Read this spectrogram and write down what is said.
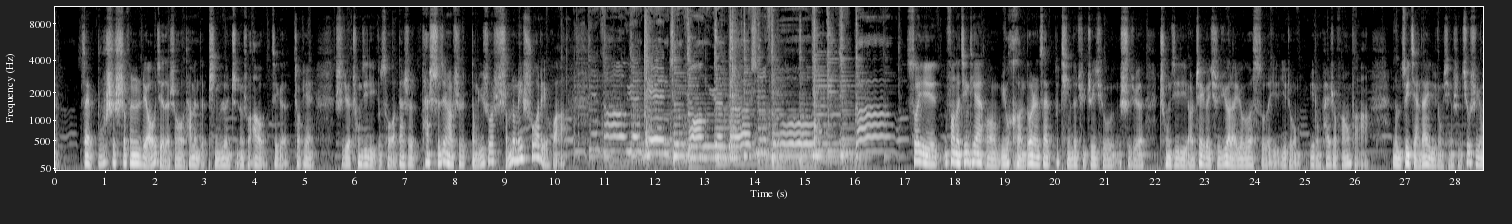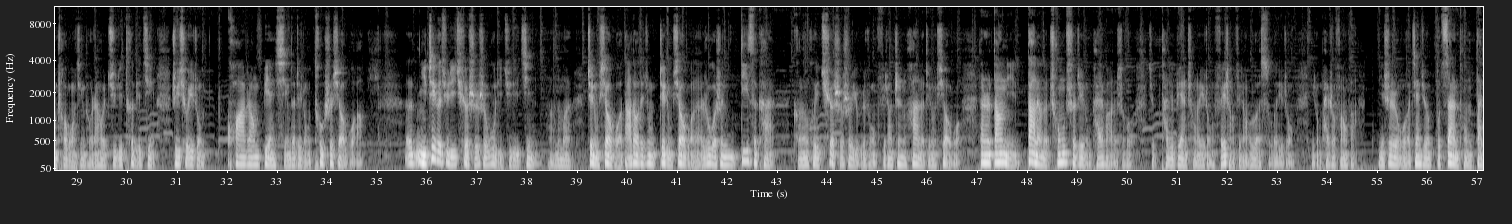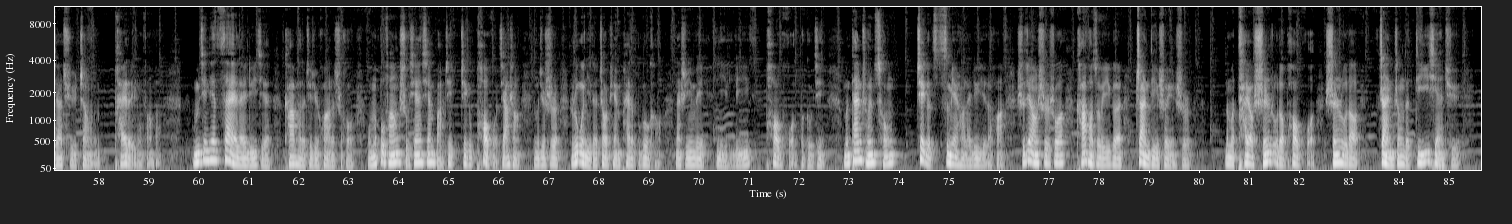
在不是十分了解的时候，他们的评论只能说哦，这个照片视觉冲击力不错，但是他实际上是等于说什么都没说这话。所以放到今天，哦，有很多人在不停的去追求视觉冲击力，而这个是越来越恶俗的一一种一种拍摄方法啊。那么最简单的一种形式就是用超广镜头，然后距离特别近，追求一种夸张变形的这种透视效果啊。呃，你这个距离确实是物理距离近啊，那么这种效果达到的这种这种效果呢，如果是你第一次看，可能会确实是有一种非常震撼的这种效果。但是当你大量的充斥这种拍法的时候，就它就变成了一种非常非常恶俗的一种一种拍摄方法，也是我坚决不赞同大家去这样拍的一种方法。我们今天再来理解卡帕的这句话的时候，我们不妨首先先把这这个炮火加上，那么就是如果你的照片拍得不够好，那是因为你离炮火不够近。我们单纯从这个字面上来理解的话。实际上是说，卡帕作为一个战地摄影师，那么他要深入到炮火，深入到战争的第一线去，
